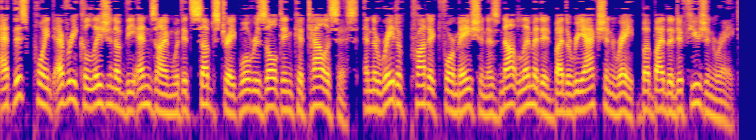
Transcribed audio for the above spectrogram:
At this point every collision of the enzyme with its substrate will result in catalysis, and the rate of product formation is not limited by the reaction rate but by the diffusion rate.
